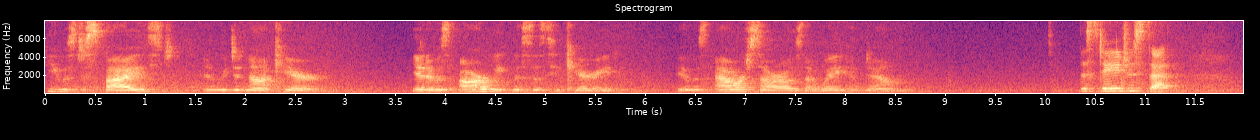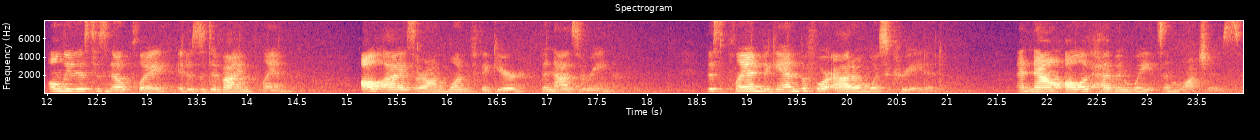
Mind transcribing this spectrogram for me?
He was despised, and we did not care. Yet it was our weaknesses he carried. It was our sorrows that weighed him down. The stage is set, only this is no play, it is a divine plan. All eyes are on one figure, the Nazarene. This plan began before Adam was created, and now all of heaven waits and watches.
